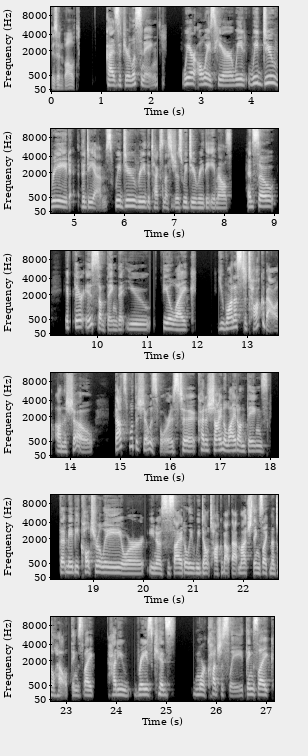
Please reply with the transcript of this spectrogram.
is involved. Guys, if you're listening, we are always here. We we do read the DMs. We do read the text messages. We do read the emails. And so if there is something that you feel like you want us to talk about on the show, that's what the show is for, is to kind of shine a light on things that maybe culturally or, you know, societally we don't talk about that much. Things like mental health, things like how do you raise kids more consciously, things like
